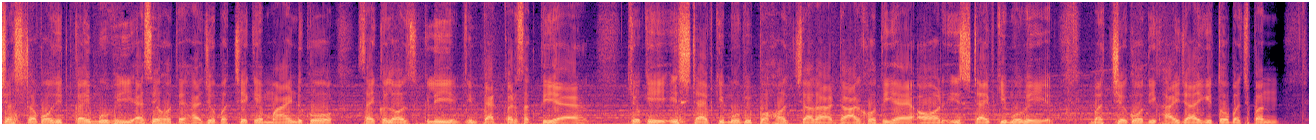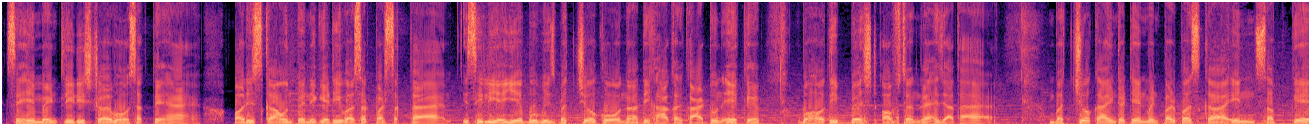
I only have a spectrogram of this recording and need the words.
जस्ट अपोजिट कई मूवी ऐसे होते हैं जो बच्चे के माइंड को साइकोलॉजिकली इम्पैक्ट कर सकती है। क्योंकि इस टाइप की मूवी बहुत ज़्यादा डार्क होती है और इस टाइप की मूवी बच्चे को दिखाई जाएगी तो बचपन से ही मेंटली डिस्टर्ब हो सकते हैं और इसका उन पर निगेटिव असर पड़ सकता है। इसीलिए ये मूवीज़ बच्चों को न दिखाकर कार्टून एक बहुत ही बेस्ट ऑप्शन रह जाता है। बच्चों का इंटरटेनमेंट पर्पस का इन सब के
